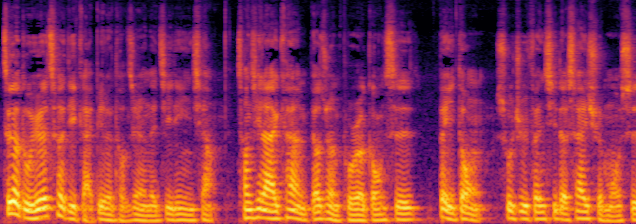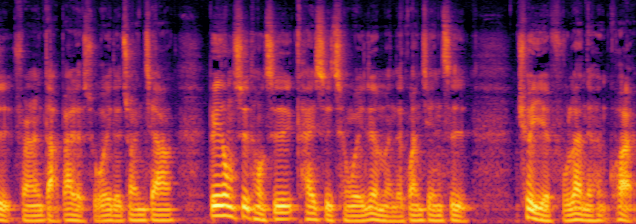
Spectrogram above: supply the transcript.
这个赌约彻底改变了投资人的既定印象。长期来看，标准普尔公司被动数据分析的筛选模式反而打败了所谓的专家。被动式投资开始成为热门的关键字，却也腐烂得很快。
